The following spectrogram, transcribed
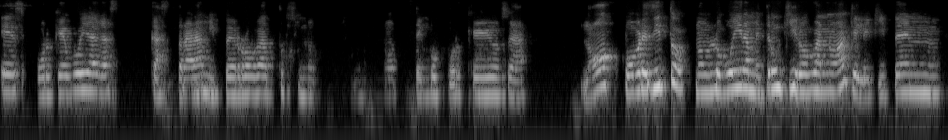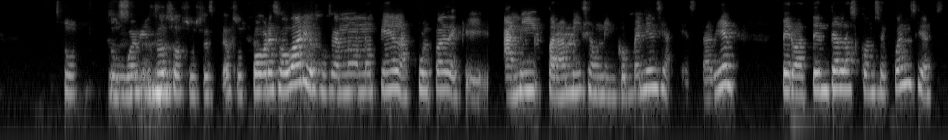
es por qué voy a castrar a mi perro gato si no, no tengo por qué, o sea, no, pobrecito, no lo voy a ir a meter un quirófano a que le quiten sus, huevitos o sus, este, sus, pobres ovarios, o sea, no, no tiene la culpa de que a mí, para mí sea una inconveniencia, está bien, pero atente a las consecuencias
